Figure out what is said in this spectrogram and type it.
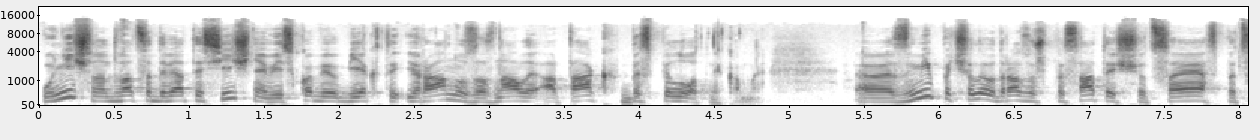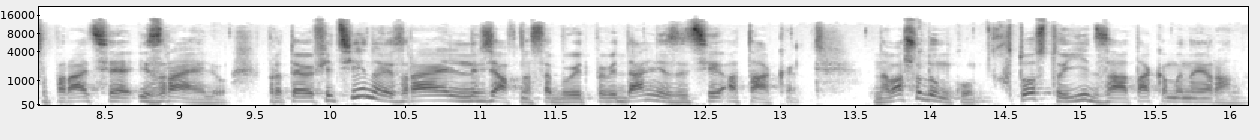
У ніч на 29 січня військові об'єкти Ірану зазнали атак безпілотниками. Е, ЗМІ почали одразу ж писати, що це спецоперація Ізраїлю. Проте офіційно Ізраїль не взяв на себе відповідальність за ці атаки. На вашу думку, хто стоїть за атаками на Іран?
